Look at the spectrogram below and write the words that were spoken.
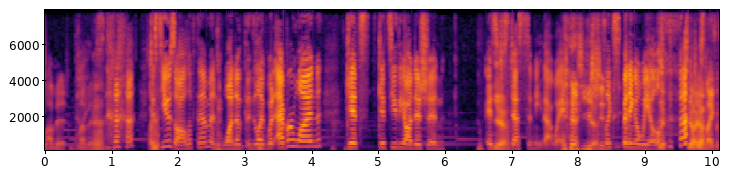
Love it. Love it. Yeah. just use all of them and one of the, like whatever one gets gets you the audition. It's Yeah. just destiny that way. you Yeah. should It's like spinning a wheel. Yeah, yeah. Just like-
